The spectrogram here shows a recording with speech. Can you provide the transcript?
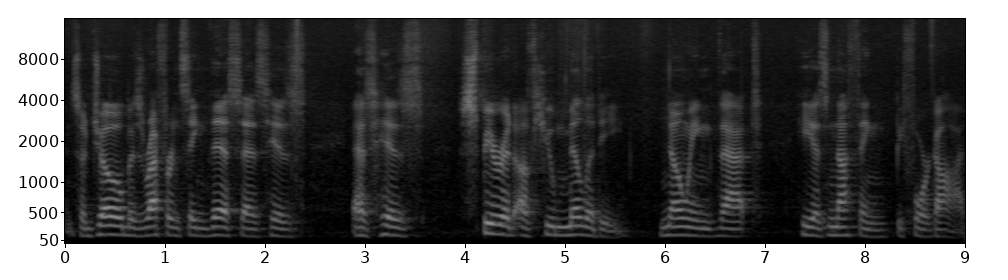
And so Job is referencing this as his, as his spirit of humility, knowing that he is nothing before God.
